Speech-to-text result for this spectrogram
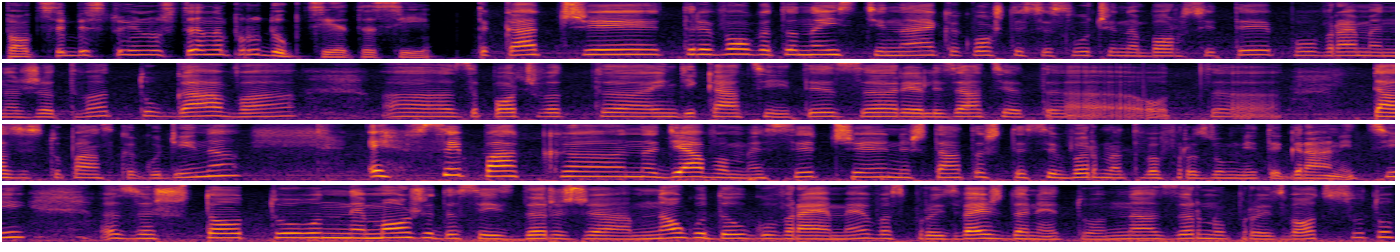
под себестоиността на продукцията си. Така че тревогата наистина е какво ще се случи на борсите по време на жътва. Тогава а, започват а, индикациите за реализацията от а, тази стопанска година. Е, все пак надяваме се, че нещата ще се върнат в разумните граници, защото не може да се издържа много дълго време възпроизвеждането на зърнопроизводството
